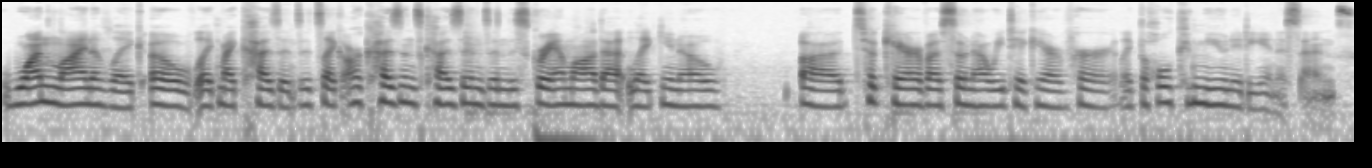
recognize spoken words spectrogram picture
one line of like, oh, like my cousins. It's like our cousins' cousins and this grandma that like, you know, uh, took care of us, so now we take care of her. Like the whole community in a sense.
